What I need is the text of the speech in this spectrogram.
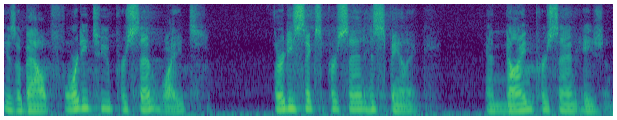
is about 42% white, 36% Hispanic, and 9% Asian.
